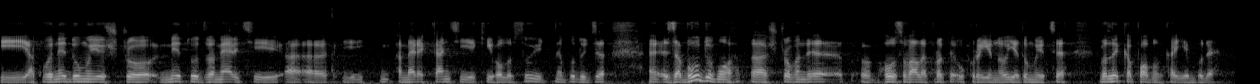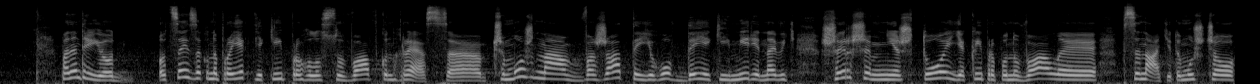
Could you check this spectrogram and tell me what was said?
І як вони думають, що ми тут в Америці, е, е, американці, які голосують, не будуть за е, забудемо, що вони голосували проти України. Я думаю, це велика помилка їм буде. Пане Андрію, оцей законопроєкт, який проголосував Конгрес, е, чи можна вважати його в деякій мірі навіть ширшим ніж той, який пропонували в Сенаті, тому що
